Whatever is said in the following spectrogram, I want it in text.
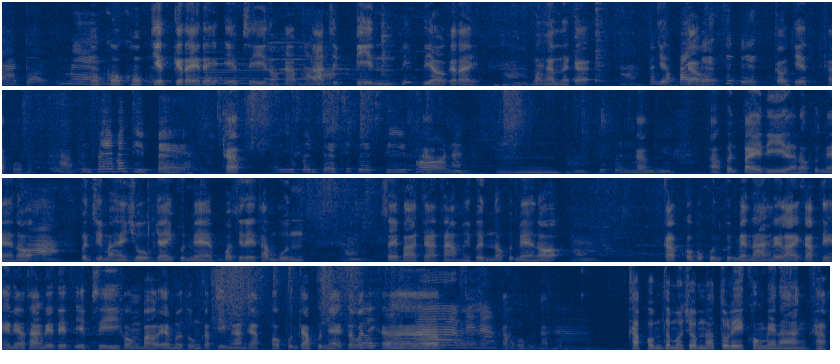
อาจจะแม่นหกหกหกเจ็ดก็ได้ได้ FC เนาะครับ ค่ะ อาจสิปีนนิดเดียวก็ได้ค่ะบางคันน่ะก็ ค่ะเพิ่นเจ็ดก็ไปเก้า 81 97ครับผมค่ะเพิ่นไปวันที่แปดครับ อายุเป็น81ปีพ่อครับ นั่น อืมค่ะผู้เพิ่นครัมาบนี่อ่าเพิ่นไปดีแหละเนาะคุณแม่เนาะค่ะเพิ่นสิมาให้โชคใหญ่คุณแม่พอสิได้ทำบุญค่ะใส่บาตรจาน้ำให้เพิ่นเนาะคุณแม่เนาะ ค่ะกับขอบพระคุณคุณแม่นางได้หลายครับที่ให้แนวทางเด็ดๆ FC ของเบาแอมมาตรงกับทีมงานครับ ขอบคุณครับคุณแม่สวัสดีครัขอบคุณบ ค่ะแม่นางครัขบอบผมคุณครับผมค่ะครับผมท่านผู้ชมเนาะตัวเลขของแม่นางครับ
